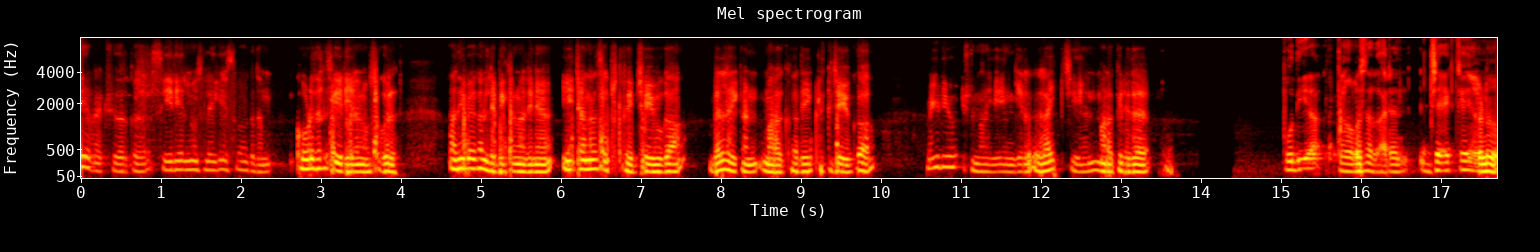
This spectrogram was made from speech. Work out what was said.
പ്രിയ പ്രേക്ഷകർക്ക് സീരിയൽ ന്യൂസിലേക്ക് സ്വാഗതം. കൂടുതൽ സീരിയൽ ന്യൂസുകൾ അതിവേഗം ലഭിക്കുന്നതിന് ഈ ചാനൽ സബ്സ്ക്രൈബ് ചെയ്യുക ബെൽ ഐക്കൺ മറക്കാതെ ക്ലിക്ക് ചെയ്യുക. വീഡിയോ ഇഷ്ടമായി എങ്കിൽ ലൈക്ക് ചെയ്യാൻ മറക്കരുത്. പുതിയ താമസക്കാരൻ ജെ കെ ആണ്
